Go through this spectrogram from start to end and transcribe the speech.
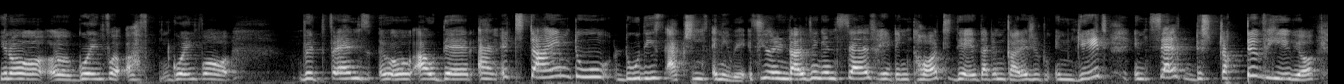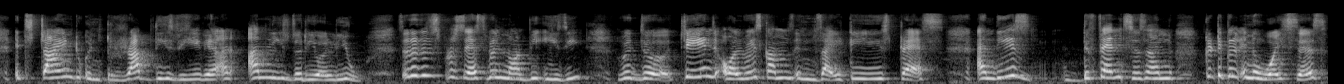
you know uh, going for uh, going for with friends uh, out there and it's time to do these actions anyway. If you're indulging in self-hating thoughts they, that encourage you to engage in self-destructive behavior it's time to interrupt these behavior and unleash the real you. So that this process will not be easy. With the change always comes anxiety stress and these defenses and critical inner voices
